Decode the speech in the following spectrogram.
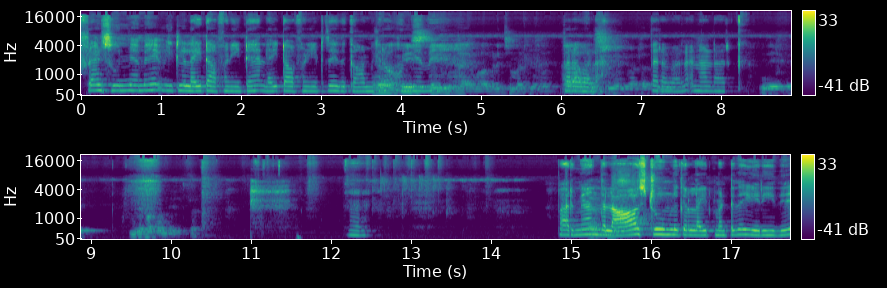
ஃப்ரெண்ட்ஸ் உண்மையாமே வீட்டில் லைட் ஆஃப் பண்ணிட்டேன். லைட் ஆஃப் பண்ணிட்டு தான் இது காமிக்கிறோம். இருக்குன்னு பரவாயில்ல. பரவாயில்ல. நல்லா இருக்கு. பாருங்க அந்த லாஸ்ட் ரூமில் இருக்கிற லைட் மட்டும் தான் எரியுது.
